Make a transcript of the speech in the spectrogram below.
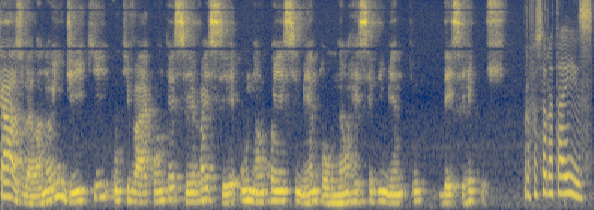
caso ela não indique, o que vai acontecer vai ser o não conhecimento ou não recebimento desse recurso. Professora Thais,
